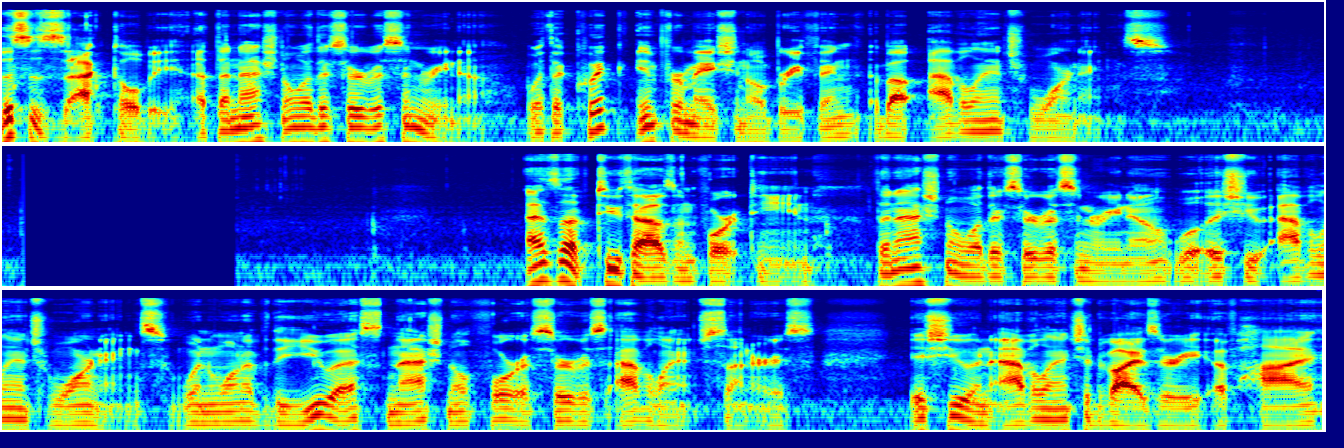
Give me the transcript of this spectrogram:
This is Zach Tolby at the National Weather Service in Reno with a quick informational briefing about avalanche warnings. As of 2014, the National Weather Service in Reno will issue avalanche warnings when one of the U.S. National Forest Service avalanche centers issue an avalanche advisory of high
